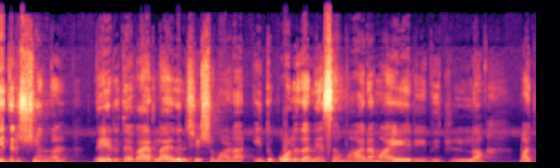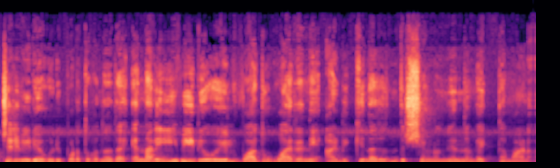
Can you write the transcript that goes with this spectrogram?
ഈ ദൃശ്യങ്ങൾ നേരത്തെ വൈറലായതിനു ശേഷമാണ് ഇതുപോലെ തന്നെ സമാനമായ രീതിയിലുള്ള മറ്റൊരു വീഡിയോ കൂടി പുറത്തു വന്നത്. എന്നാൽ ഈ വീഡിയോയിൽ വധു വരനെ അടിക്കുന്നതും ദൃശ്യങ്ങളിൽ നിന്നും വ്യക്തമാണ്.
